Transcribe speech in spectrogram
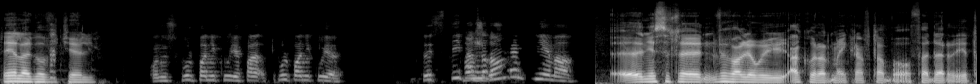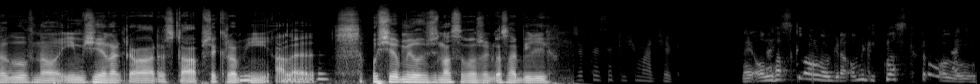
Tyle go widzieli. On już full panikuje, pa, full panikuje. To jest Steve, on Masz nawet go? ręki nie ma. E, niestety wywalił mi akurat Minecrafta, bo Feder je to gówno i mi się nagrała reszta, przykro mi, ale użyć na słowo, że go zabili. że to jest jakiś Maciek. Ej, on na scrollu gra, on gra na scrollu.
